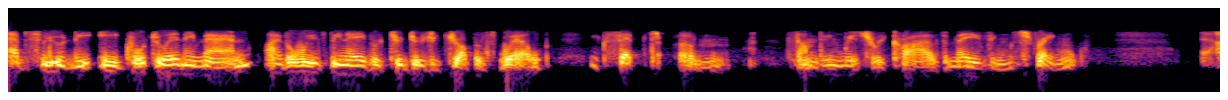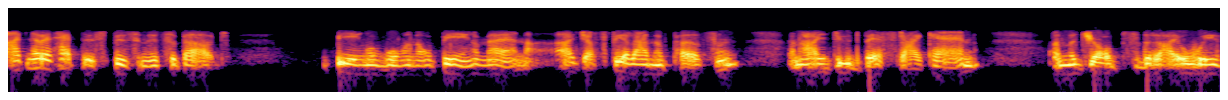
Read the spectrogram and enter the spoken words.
absolutely equal to any man. I've always been able to do the job as well, except um, something which requires amazing strength. I've never had this business about being a woman or being a man. I just feel I'm a person and I do the best I can. And the jobs that I always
